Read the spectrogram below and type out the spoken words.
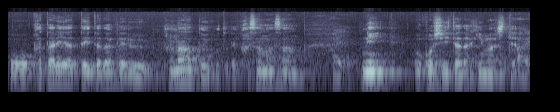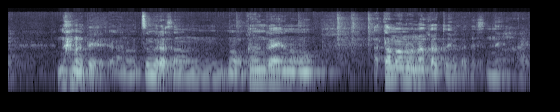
こう語り合っていただけるかなということで笠間さんはい。にお越しいただきまして、はい。なのであの津村さんのお考えの頭の中というかですね、はい。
